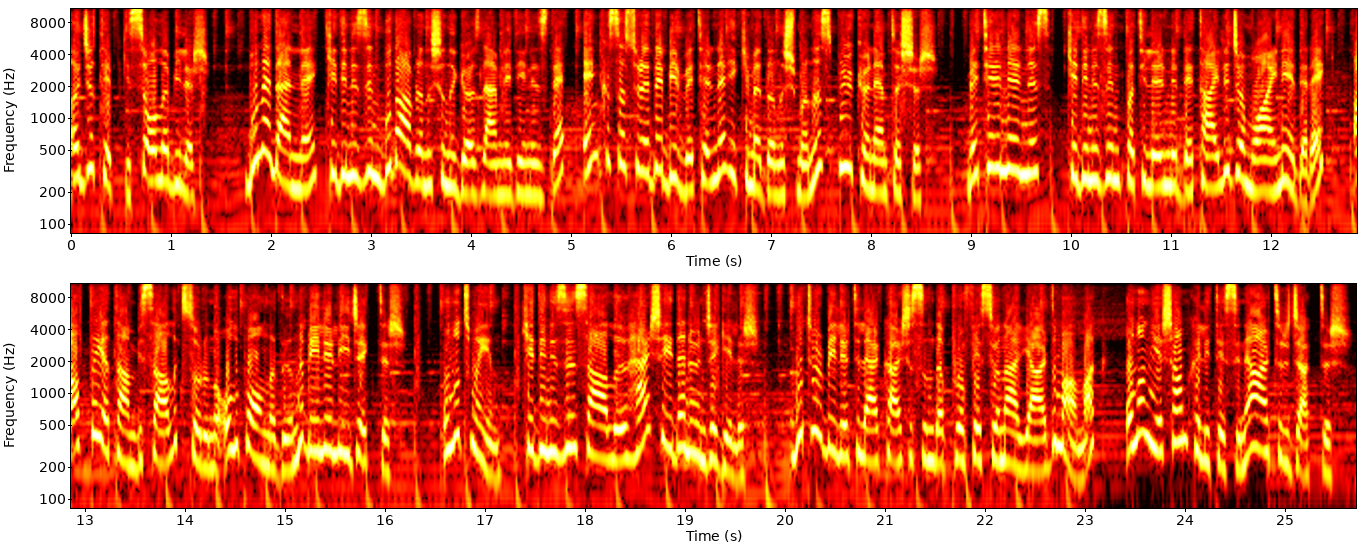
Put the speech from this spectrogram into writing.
acı tepkisi olabilir. Bu nedenle kedinizin bu davranışını gözlemlediğinizde en kısa sürede bir veteriner hekime danışmanız büyük önem taşır. Veterineriniz kedinizin patilerini detaylıca muayene ederek altta yatan bir sağlık sorunu olup olmadığını belirleyecektir. Unutmayın, kedinizin sağlığı her şeyden önce gelir. Bu tür belirtiler karşısında profesyonel yardım almak onun yaşam kalitesini artıracaktır.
